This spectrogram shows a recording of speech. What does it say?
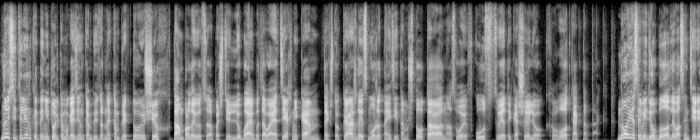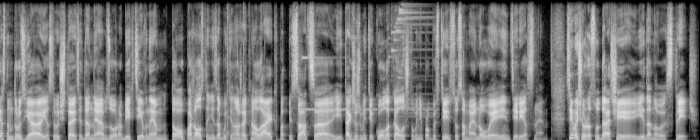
Ну и CityLink это не только магазин компьютерных комплектующих, продающих, там продается почти любая бытовая техника, так что каждый сможет найти там что-то на свой вкус, цвет и кошелек. Вот как-то так. Ну а если видео было для вас интересным, друзья, если вы считаете данный обзор объективным, то, пожалуйста, не забудьте нажать на лайк, подписаться и также жмите колокол, чтобы не пропустить все самое новое и интересное. Всем еще раз удачи и до новых встреч!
